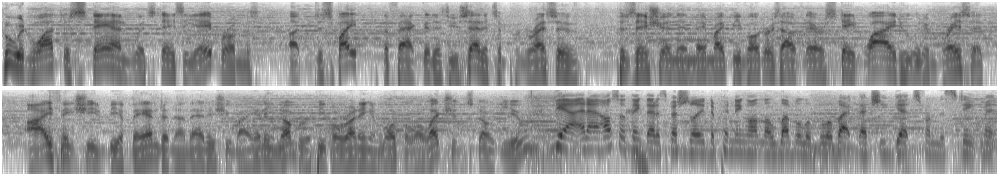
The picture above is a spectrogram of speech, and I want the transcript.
who would want to stand with Stacey Abrams, uh, despite the fact that, as you said, it's a progressive position, and there might be voters out there statewide who would embrace it. I think she'd be abandoned on that issue by any number of people running in local elections, don't you? Yeah, and I also think that especially depending on the level of blowback that she gets from the statement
